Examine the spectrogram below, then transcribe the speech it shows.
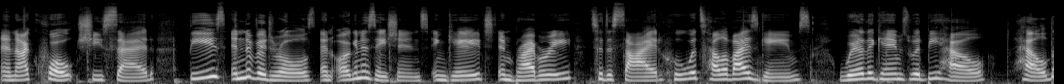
and I quote, she said, "These individuals and organizations engaged in bribery to decide who would televise games, where the games would be held." Held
